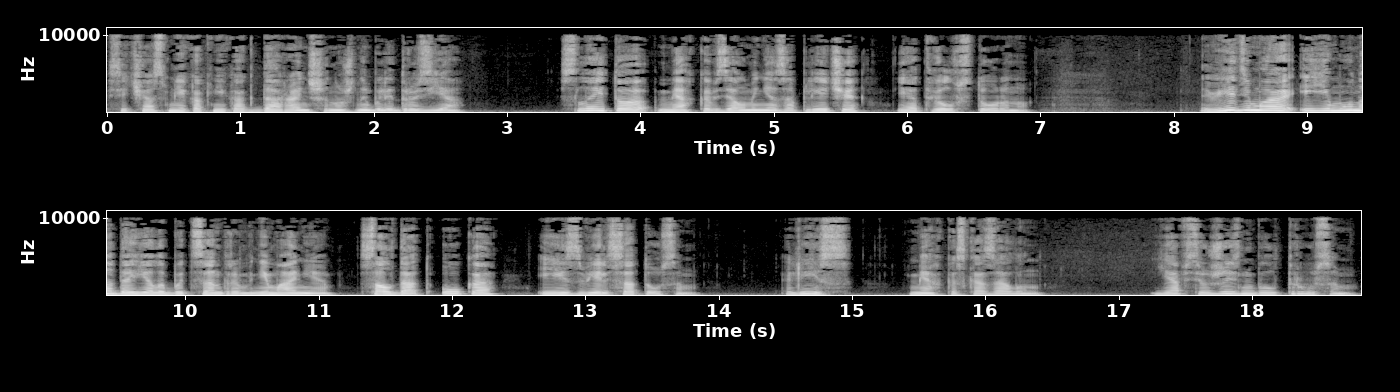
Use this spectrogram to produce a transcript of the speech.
Сейчас мне как никогда раньше нужны были друзья. Слейто мягко взял меня за плечи и отвел в сторону. Видимо, и ему надоело быть центром внимания. Солдат Ока и извель с Атосом. «Лис», — мягко сказал он, — «я всю жизнь был трусом.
